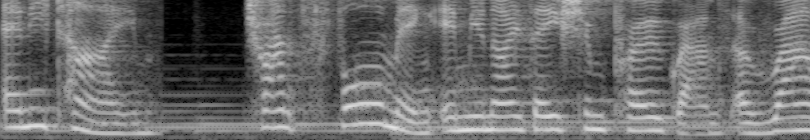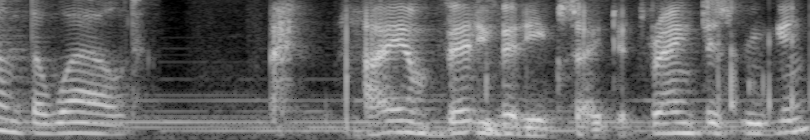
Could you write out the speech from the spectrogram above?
anytime, transforming immunisation programmes around the world. I am very, very excited. Frankly speaking,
